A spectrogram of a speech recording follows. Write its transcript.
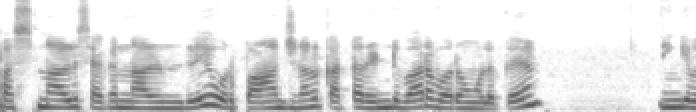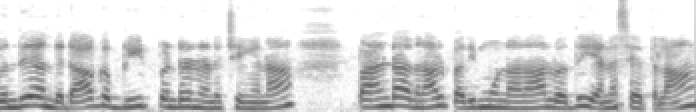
ஃபஸ்ட் நாள் செகண்ட் நாள்லேயே ஒரு பாஞ்சு நாள் கரெக்டாக ரெண்டு வாரம் வரும் உங்களுக்கு. நீங்கள் வந்து அந்த டாகை ப்ரீட் பண்ணுறேன்னு நினச்சிங்கன்னா பன்னெண்டாவது நாள் பதிமூணாவது நாள் வந்து எண்ணெய் சேர்த்தலாம்.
